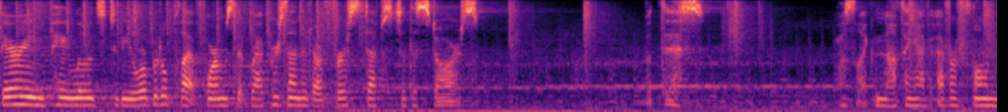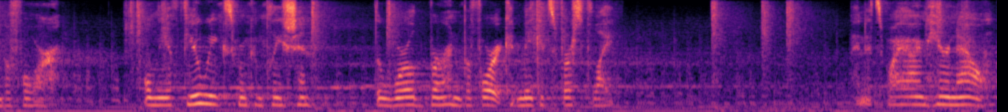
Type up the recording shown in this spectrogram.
ferrying payloads to the orbital platforms that represented our first steps to the stars. But this was like nothing I've ever flown before. Only a few weeks from completion, the world burned before it could make its first flight. And it's why I'm here now.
